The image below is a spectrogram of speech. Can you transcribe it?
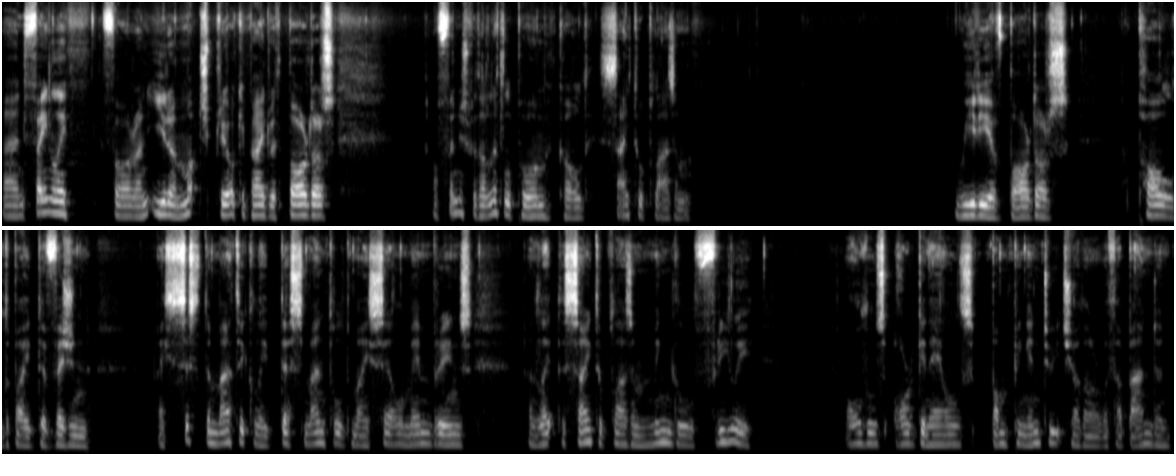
And finally, for an era much preoccupied with borders, I'll finish with a little poem called Cytoplasm. Weary of borders, appalled by division, I systematically dismantled my cell membranes and let the cytoplasm mingle freely, all those organelles bumping into each other with abandon.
